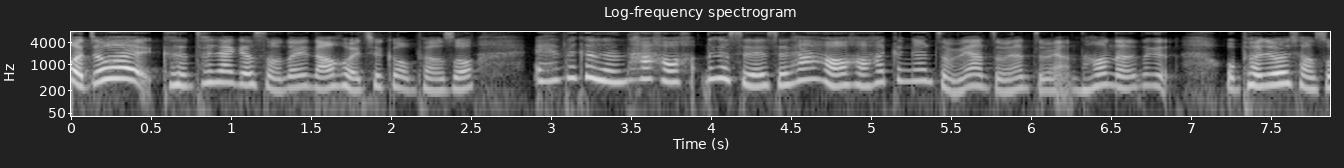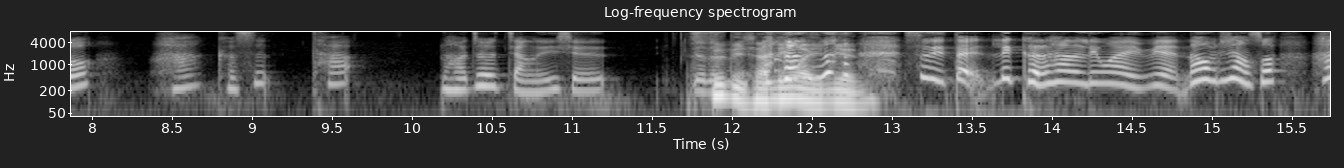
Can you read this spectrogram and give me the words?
我就会可能参加一个什么东西，然后回去跟我朋友说，哎、欸，那个人他好好，那个谁谁谁他好好，他刚刚怎么样怎么样怎么样，然后呢，那个我朋友就会想说，哈，可是他，然后就讲了一些私底下另外一面，是对，那可能他的另外一面，然后我就想说，哈，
